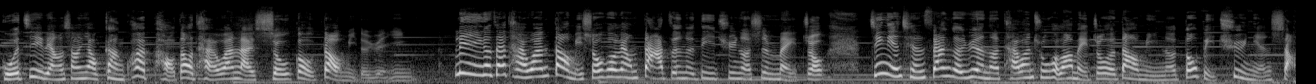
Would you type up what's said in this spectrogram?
国际粮商要赶快跑到台湾来收购稻米的原因。另一个在台湾稻米收购量大增的地区呢，是美洲。今年前三个月呢，台湾出口到美洲的稻米呢都比去年少。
